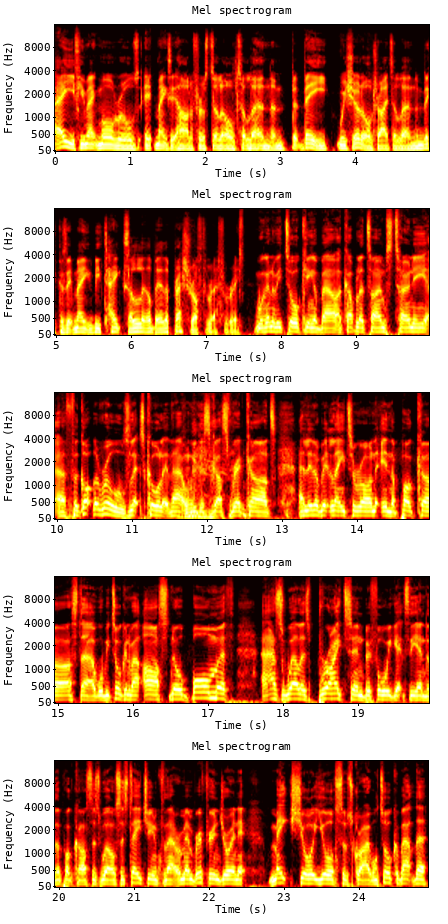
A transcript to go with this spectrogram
a, if you make more rules, it makes it harder for us to all to learn them. But B, we should all try to learn them because it maybe takes a little bit of the pressure off the referee. We're going to be talking about a couple of times Tony uh, forgot the rules. Let's call it that when we discuss red cards a little bit later on in the podcast. Uh, we'll be talking about Arsenal, Bournemouth, as well as Brighton before we get to the end of the podcast as well. So stay tuned for that. Remember, if you're enjoying it, make sure you're subscribed. We'll talk about the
